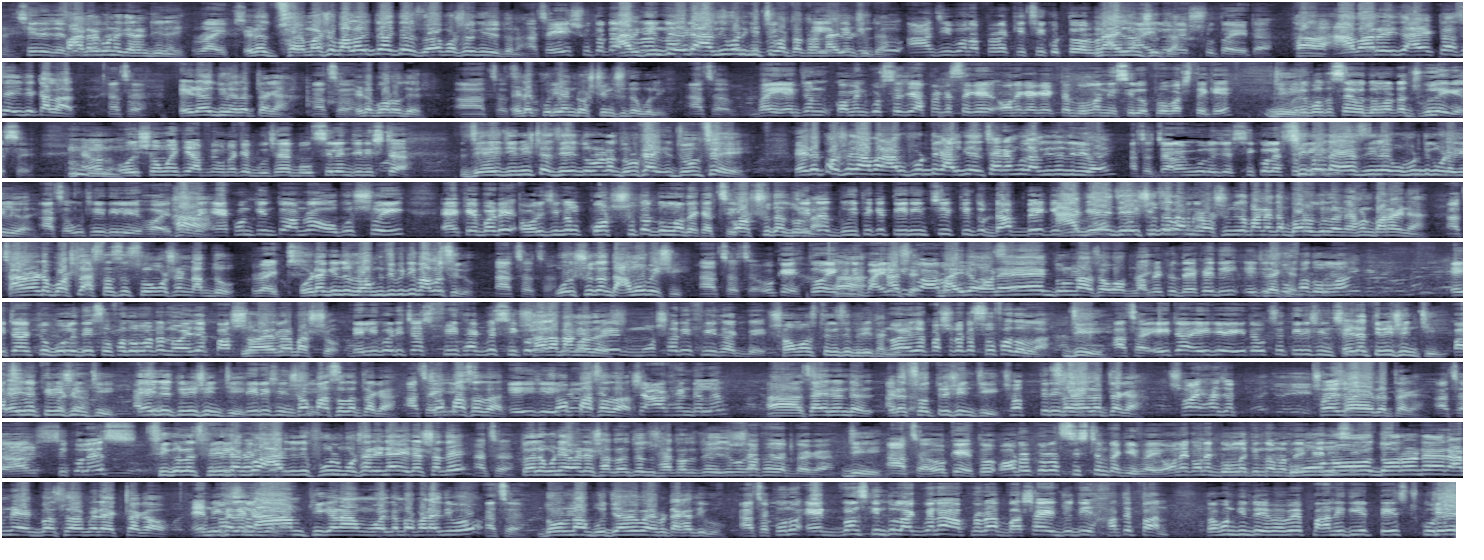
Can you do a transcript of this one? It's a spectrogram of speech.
পারে। কোনো গ্যারান্টি নাই। রাইট এটা ছয় মাসও ভালো হইতে থাকতো ছয় বছর কিছু হতো না। আচ্ছা এই সুতাটা আর কিন্তু এটা আজীবন কিছু করতে পারতো নাইলন সুতা। আজীবন আপনারা কিছুই করতে পারবেন নাইলন সুতা। সুতা এটা। হ্যাঁ আবার এই যে আরেকটা আছে এই যে কালার। আচ্ছা। এটা দুই হাজার টাকা। আচ্ছা। এটা বড়দের। আচ্ছা আচ্ছা, এটা কোরিয়ান ডস্টিং সুতো বলি। আচ্ছা ভাই একজন কমেন্ট করছে যে আপনার কাছ থেকে অনেক আগে একটা দোলনা নিছিল প্রবাস থেকে। উনি বলতেছে ওই দোলনাটা ঝুলে গেছে। এখন ওই সময় কি আপনি ওনাকে বুঝায় বলছিলেন জিনিসটা? যে জিনিসটা যে দোলনাটা দোল খাই জ্বলছে এটা কষ্ট আবার উপর দিকে আলগিয়ে চার আঙ্গুল আলগিয়ে দিলি হয়। আচ্ছা চার আঙ্গুল যে সিকল আছে শিকলটা এস দিলে উপর দিকে উঠে দিলি হয়। আচ্ছা উঠিয়ে দিলেই হয়। হ্যাঁ। তবে এখন কিন্তু আমরা অবশ্যই একেবারে অরিজিনাল কট সুতা দোলনা দেখাচ্ছি। কট সুতা দোলনা। যেটা দুই থেকে তিন ইঞ্চি কিন্তু ডাববে কিন্তু আগে যে হবে আমরা না। রসুন সুতা বানাইতাম বড় দোলনা এখন বানাই না। আচ্ছা। কারণ ওটা বসলে আস্তে আস্তে স্লো মোশন নামতো রাইট ওটা কিন্তু লংজিভিটি ভালো ছিল। আচ্ছা আচ্ছা। ওই সুতার দামও বেশি। আচ্ছা আচ্ছা। ওকে তো এখানে হ্যাঁ, বাইরে কিন্তু আরও বাইরে অনেক দোলনা আছে অভাব নাই। আমরা একটু দেখাই দিই এই যে সোফা দোলনা। এইটা একটু বলে দিই সোফা দোলনাটা নয় হাজার পাঁচশো 9,500 ডেলিভারি চার্জ ফ্রি থাকবে সারা বাংলাদেশ। মশারি ফ্রি থাকবে। সমস্ত কিছু ফ্রি থাকবে। নয় হাজার পাঁচশো টাকা সোফা দোলনা। জি। আচ্ছা এইটা এই যে এটা হচ্ছে তিরিশ ইঞ্চি। এটা তিরিশ ইঞ্চি। এই যে হাজার তিরিশ ইঞ্চি। আচ্ছা। এই যে তিরিশ ইঞ্চি। 30 ইঞ্চি। সব পাঁচ হাজার টাকা। আচ্ছা সব পাঁচ হাজার। এই যে সব পাঁচ হাজার। চার হ্যান্ডেলের হ্যাঁ চার হ্যান্ডেল এটা আচ্ছা। ছত্রিশ ইঞ্চি। ছত্রিশ হাজার টাকা। টাকা। আচ্ছা আর সিকোলেস সিগলেস ফ্রি থাকব আর যদি ফুল মশারি নেয় এটার সাথে আচ্ছা। তাহলে উনি আমার সাত হাজার টাকা হয়ে যাবে। সাত হাজার টাকা। জি। আচ্ছা ওকে তো অর্ডার করার সিস্টেমটা কি ভাই? অনেক অনেক দোলনা কিন্তু আমরা দেখাই কোন ধরনের আপনি অ্যাডভান্স লাগবে না এক টাকাও উনি খালি নাম ঠিকানা মোবাইল নাম্বার পাঠিয়ে দিব। আচ্ছা। দোলনা বুঝে হবে টাকা দিব। আচ্ছা কোনো অ্যাডভান্স কিন্তু লাগবে না। আপনারা বাসায় যদি হাতে পান তখন কিন্তু এভাবে পানি দিয়ে টেস্ট করে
